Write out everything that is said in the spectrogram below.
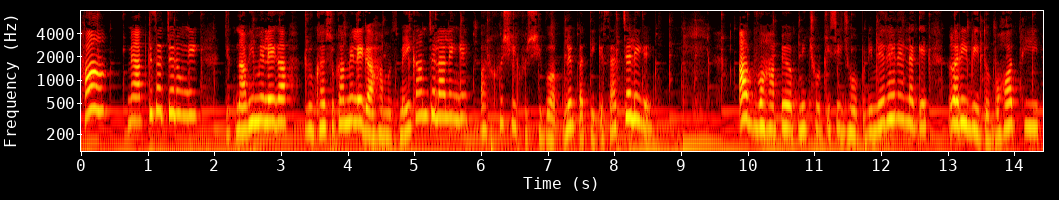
हाँ मैं आपके साथ चलूँगी। जितना भी मिलेगा रूखा सूखा मिलेगा, हम उसमें ही काम चला लेंगे। और खुशी खुशी वो अपने पति के साथ चली गई। अब वहाँ पे अपनी छोटी सी झोपड़ी में रहने लगे। गरीबी तो बहुत थी,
